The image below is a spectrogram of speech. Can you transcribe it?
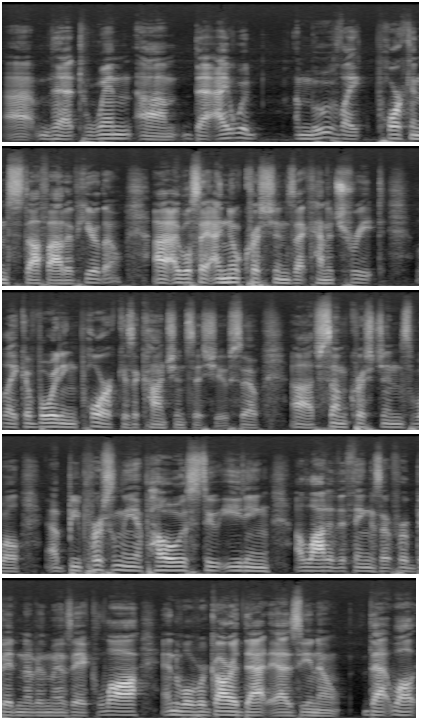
Uh, that when um, that I would move like pork and stuff out of here, though. Uh, I will say I know Christians that kind of treat like avoiding pork as a conscience issue. So uh, some Christians will uh, be personally opposed to eating a lot of the things that are forbidden under the Mosaic Law, and will regard that as you know that while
